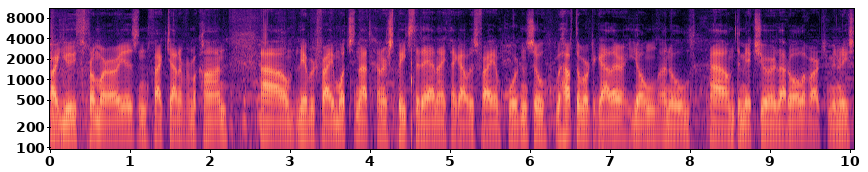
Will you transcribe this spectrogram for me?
our youth from our areas. In fact, Jennifer McCann um, laboured very much in that in her speech today, and I think that was very important. So we have to work together, young and old, um, to make sure that all of our communities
